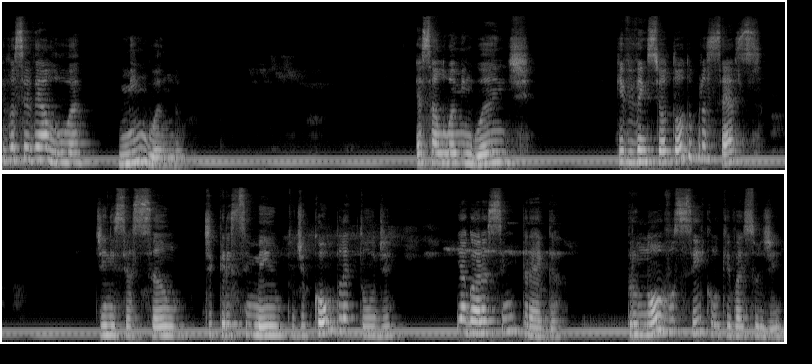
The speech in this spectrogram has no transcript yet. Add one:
e você vê a lua minguando. Essa lua minguante que vivenciou todo o processo de iniciação, de crescimento, de completude e agora se entrega para o novo ciclo que vai surgir.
